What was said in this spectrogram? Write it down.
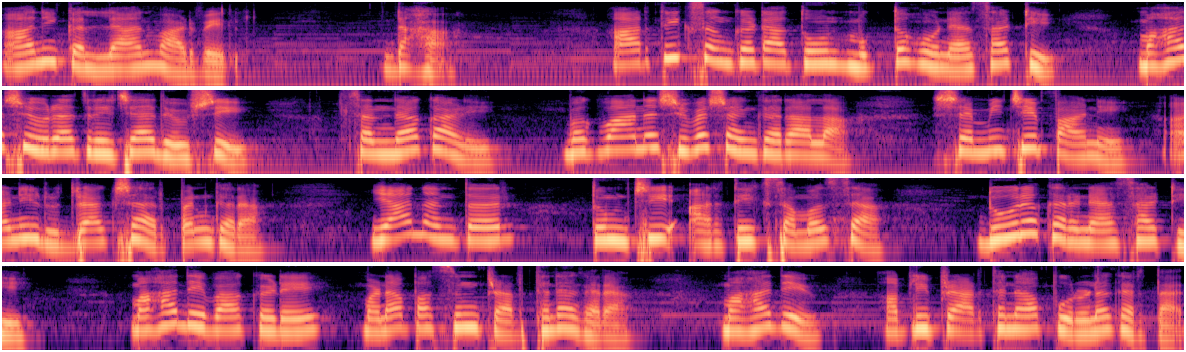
आणि कल्याण वाढवेल. दहा. आर्थिक संकटातून मुक्त होण्यासाठी महाशिवरात्रीच्या दिवशी संध्याकाळी भगवान शिवशंकराला शमीचे पाने आणि रुद्राक्ष अर्पण करा. यानंतर तुमची आर्थिक समस्या दूर करण्यासाठी महादेवाकडे मनापासून प्रार्थना करा. महादेव आपली प्रार्थना पूर्ण करतात.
